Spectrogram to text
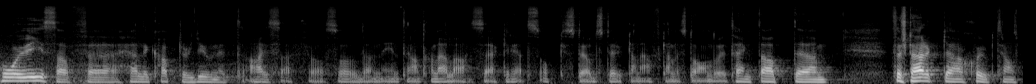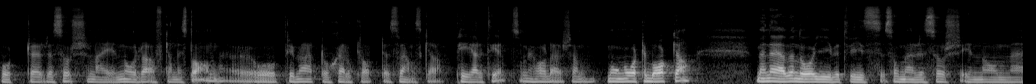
HUISAF, eh, Helicopter Unit ISAF, alltså den internationella säkerhets och stödstyrkan i Afghanistan. Då är tänkt att eh, förstärka sjuktransportresurserna i norra Afghanistan eh, och primärt då självklart det svenska PRT som vi har där sedan många år tillbaka. Men även då givetvis som en resurs inom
